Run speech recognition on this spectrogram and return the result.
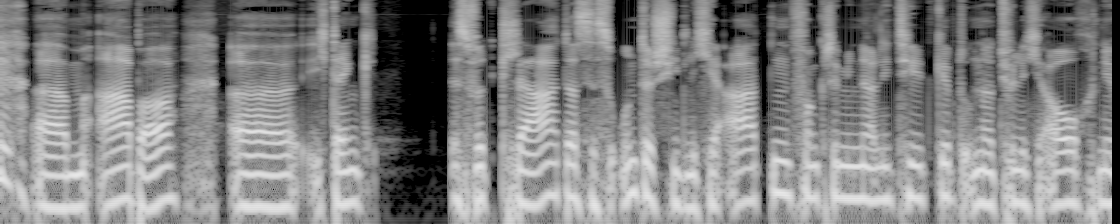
ähm, aber äh, ich denke, es wird klar, dass es unterschiedliche Arten von Kriminalität gibt und natürlich auch eine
